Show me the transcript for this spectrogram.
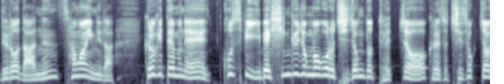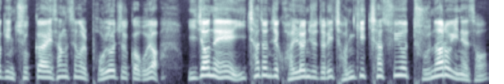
늘어나는 상황입니다. 그렇기 때문에 코스피 200 신규 종목으로 지정도 됐죠. 그래서 지속적인 주가의 상승을 보여줄 거고요. 이전에 2차 전지 관련주들이 전기차 수요 둔화로 인해서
